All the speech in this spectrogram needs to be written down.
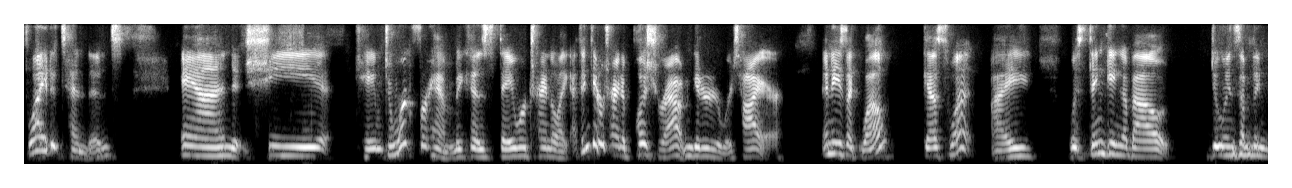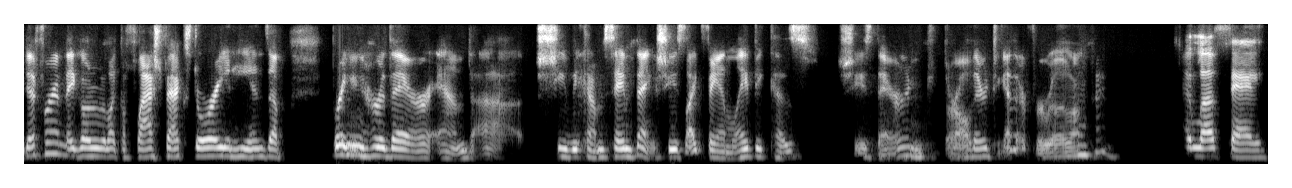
flight attendant and she came to work for him because they were trying to like i think they were trying to push her out and get her to retire. And he's like well guess what? I was thinking about doing something different. They go to like a flashback story and he ends up bringing her there and uh, she becomes same thing. She's like family because she's there and they're all there together for a really long time. I love Fay.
